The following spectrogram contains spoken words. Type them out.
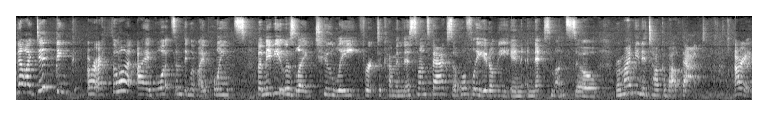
Now I did think, or I thought I bought something with my points, but maybe it was like too late for it to come in this month's bag, so hopefully it'll be in next month, so remind me to talk about that. All right,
